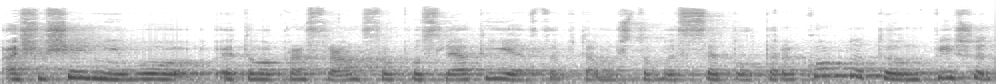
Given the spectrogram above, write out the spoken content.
ощущению его этого пространства после отъезда, потому что в эссе «Полторы комнаты» он пишет,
